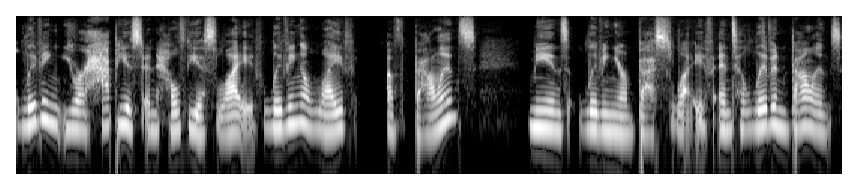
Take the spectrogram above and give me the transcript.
living your happiest and healthiest life, living a life of balance means living your best life. And to live in balance,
